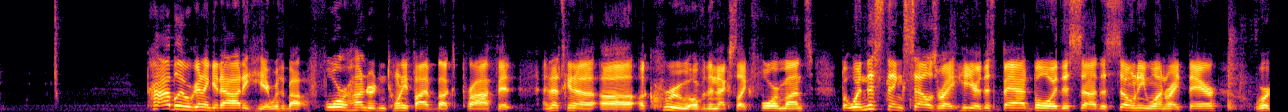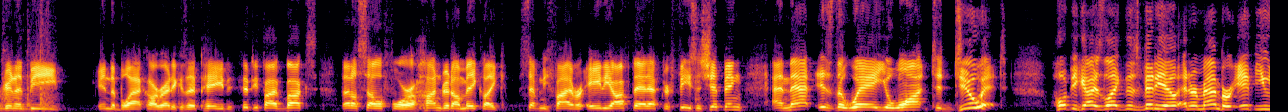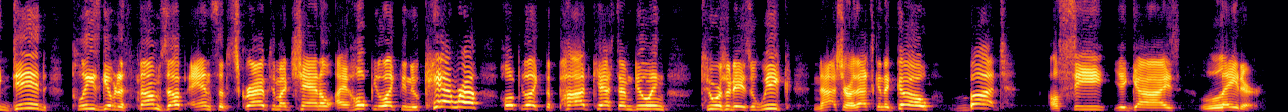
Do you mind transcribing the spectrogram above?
probably we're gonna get out of here with about 425 bucks profit, and that's gonna uh, accrue over the next like four months. But when this thing sells right here, this bad boy, this uh, the Sony one right there, we're gonna be in the black already because I paid 55 bucks. That'll sell for 100. I'll make like 75 or 80 off that after fees and shipping. And that is the way you want to do it. Hope you guys liked this video. And remember, if you did, please give it a thumbs up and subscribe to my channel. I hope you like the new camera. Hope you like the podcast I'm doing two or three days a week. Not sure how that's going to go, but I'll see you guys later.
